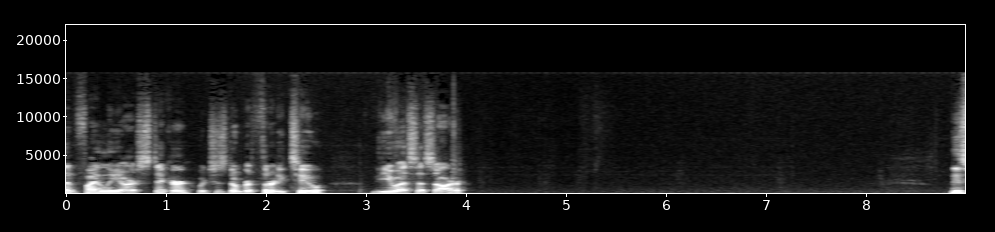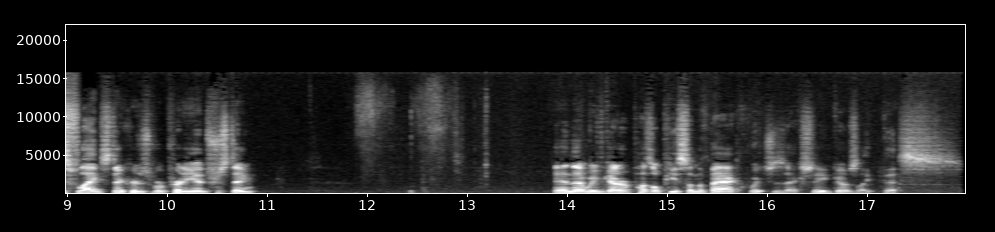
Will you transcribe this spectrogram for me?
Then finally our sticker, which is number 32, the USSR. These flag stickers were pretty interesting. And then we've got our puzzle piece on the back, which is actually goes like this.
